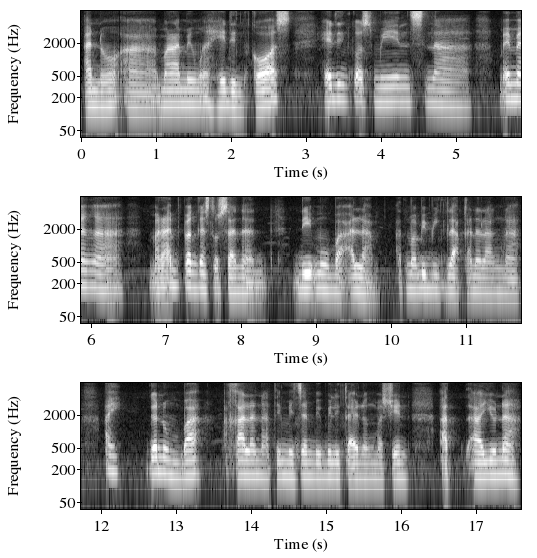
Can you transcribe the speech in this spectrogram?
ano, ah, maraming mga hidden cost. Hidden cost means na may mga marami pang gastusan na di mo ba alam at mabibigla ka na lang na ay ganun ba akala natin minsan bibili tayo ng machine at yun na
